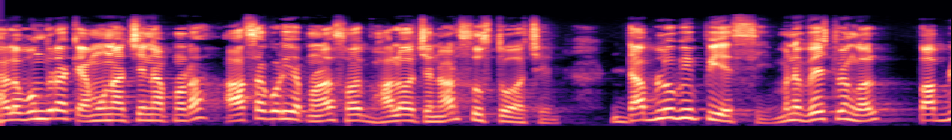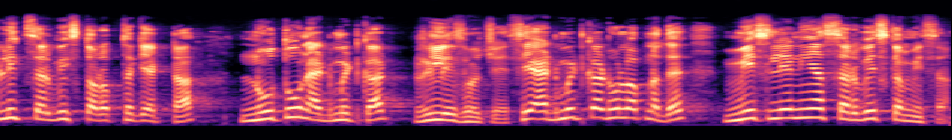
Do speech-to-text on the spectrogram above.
হ্যালো বন্ধুরা, কেমন আছেন আপনারা? আশা করি আপনারা সবাই ভালো আছেন আর সুস্থ আছেন। ডাব্লিউবিপিএসসি মানে ওয়েস্ট বেঙ্গল পাবলিক সার্ভিস তরফ থেকে একটা নতুন অ্যাডমিট কার্ড রিলিজ হয়েছে। সেই অ্যাডমিট কার্ড হলো আপনাদের miscellaneous service commission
